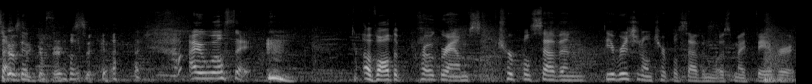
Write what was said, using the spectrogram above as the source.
Just in comparison. I will say, of all the programs, Triple Seven, the original Triple Seven was my favorite.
